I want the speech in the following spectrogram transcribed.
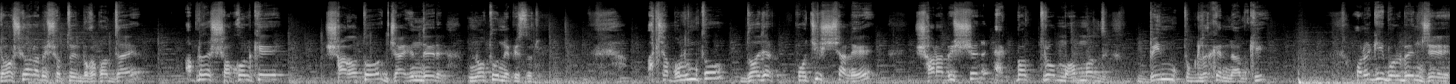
নমস্কার, আমি সত্যজিৎ মুখোপাধ্যায়। আপনাদের সকলকে স্বাগত। জয় হিন্দের নতুন এপিসোডে আচ্ছা বলুন তো দু হাজার পঁচিশ সালে সারা বিশ্বের একমাত্র মোহাম্মদ বিন তুগলকের নাম কি? অনেকেই বলবেন যে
